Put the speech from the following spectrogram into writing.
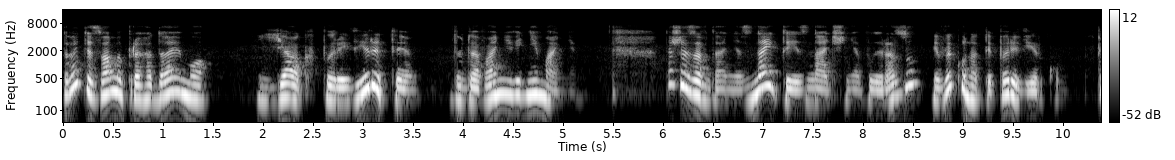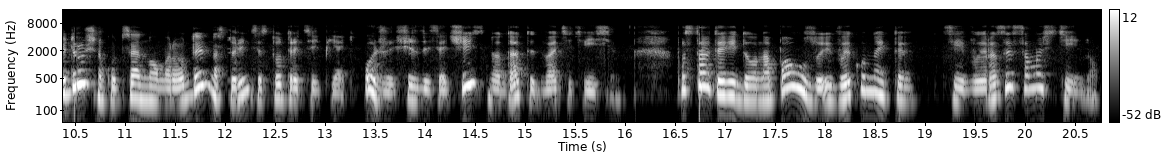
Давайте з вами пригадаємо, як перевірити додавання віднімання. Наше завдання знайти значення виразу і виконати перевірку. В підручнику це номер 1 на сторінці 135. Отже, 66 додати 28. Поставте відео на паузу і виконайте ці вирази самостійно.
